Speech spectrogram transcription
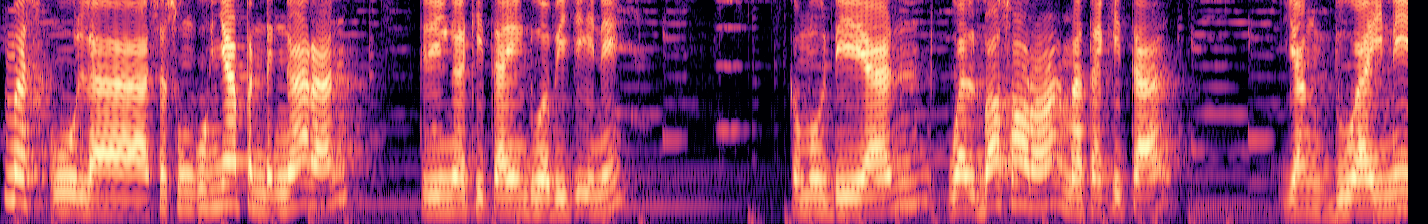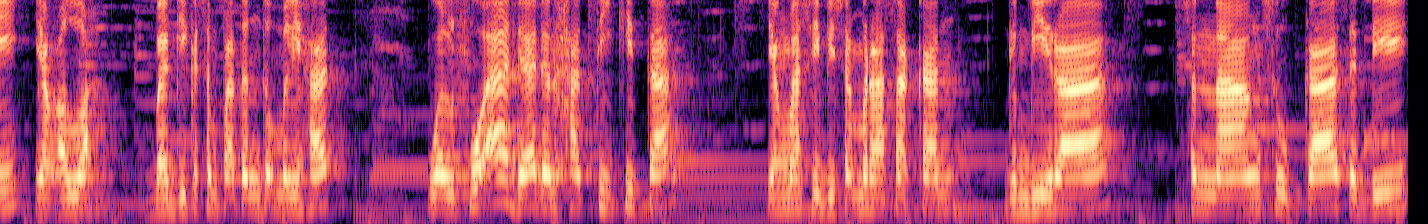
mas'ula. Sesungguhnya pendengaran telinga kita yang dua biji ini kemudian wal basara mata kita yang dua ini yang Allah bagi kesempatan untuk melihat wal fuada dan hati kita yang masih bisa merasakan gembira senang, suka, sedih.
